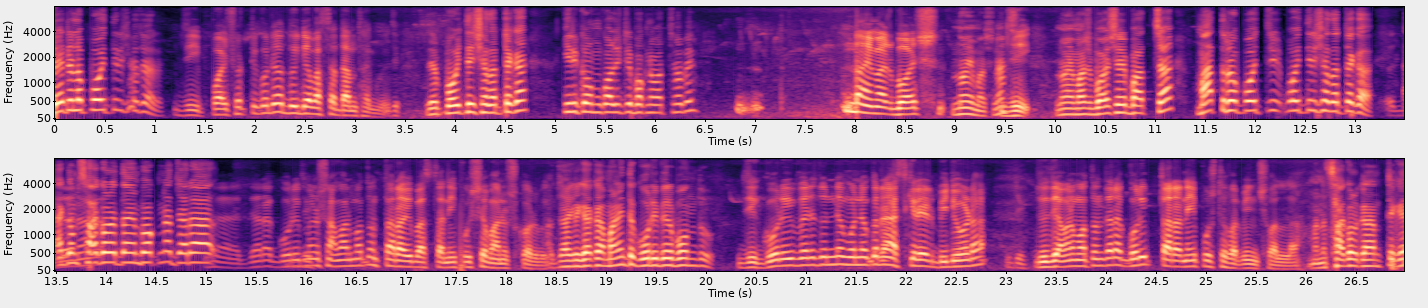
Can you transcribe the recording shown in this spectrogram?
রেট হলো পঁয়ত্রিশ হাজার। জি পঁয়ষট্টি করিয়া দুইটা বাচ্চার দাম থাকবে। যে পঁয়ত্রিশ হাজার টাকা কীরকম কোয়ালিটির বকনা বাচ্চা হবে? নয় মাস বয়স। নয় মাস না? জি। নয় মাস বয়সের বাচ্চা মাত্র পঁয়ত্রিশ পঁয়ত্রিশ হাজার টাকা। একদম সাগরের দামে বকনা যারা হ্যাঁ, যারা গরিব মানুষ আমার মতন তারা ওই বাচ্চা নিয়ে পুষে মানুষ করবে। চাকরি কাকা মানে তো গরিবের বন্ধু। যে গরিবের জন্য মনে করেন আজকের এই ভিডিওটা যদি আমার মতন যারা গরিব তারা নেই পুষতে পারবে ইনশাল্লাহ মানে ছাগল কান থেকে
